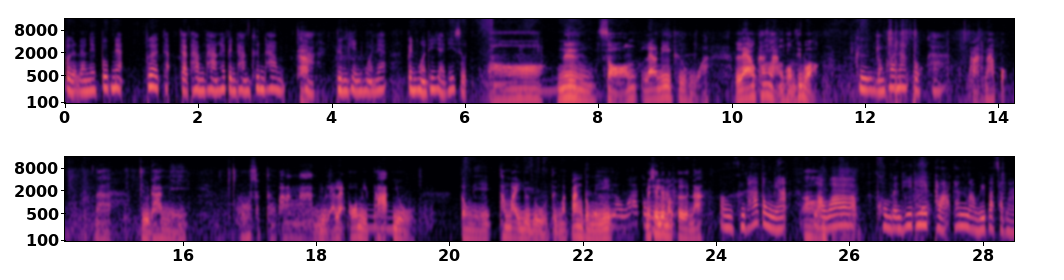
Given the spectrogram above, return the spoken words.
เปิดแล้วเนี่ยปุ๊บเนี่ยเพื่อจะทำทางให้เป็นทางขึ้นถ้ำค่ะ ถึงเห็นหัวเนี่ยเป็นหัวที่ใหญ่ที่สุดอ๋อหนึ่งสองแล้วนี่คือหัว แล้วข้างหลังผมที่บอก คือหลวงพ่อนาคปกค่ะ พระหน้าปกนะฮะอยู่ด้านนี้ รู้สึกถึงพลังงานอยู่แล้วแหละ เพราะว่ามีพระอยู่ตรงนี้ทำไมอยู่ๆถึงมาตั้งตรงนี้ เราว่าตรงไม่ใช่เรื่องบังเอิญนะเออคือถ้าตรงเนี้ยอ๋อเราว่าคงเป็นที่ที่พระท่านมาวิปัสสนา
